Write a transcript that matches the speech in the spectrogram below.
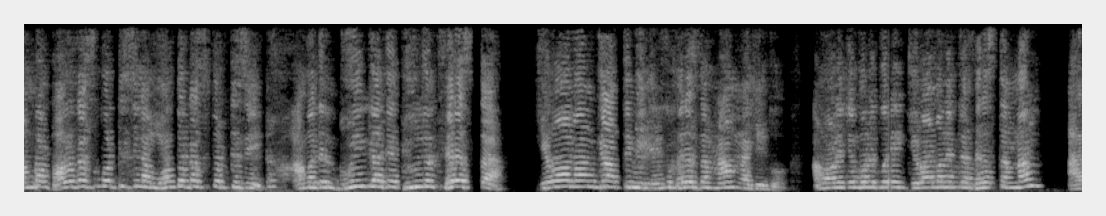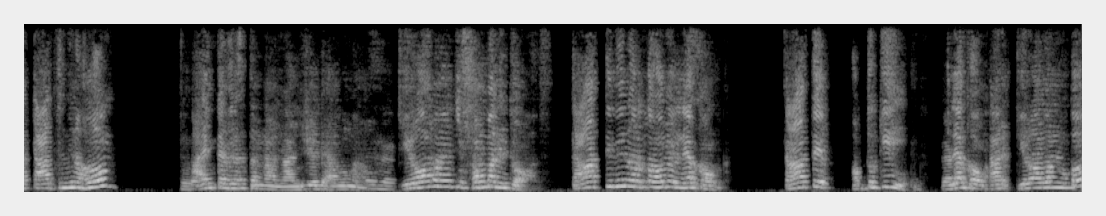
আমরা ভালো কাজ করতেছি না, মন্দ কাজ করতেছি। আমাদের দুই কাজে দুইজন ফেরেস্তা কেউ মান কিন্তু ফেরেস্তার নাম না কিন্তু। আমরা অনেকে মনে করি কিরমান একটা ফেরেস্তার নাম আর কাতিমি হলো আরেকটা ফেরেস্তার নাম না যেটা এমন না কিরমান হচ্ছে সম্মানিত। কাতিমির অর্থ হলো লেখক। কাতে শব্দ কি? লেখক। আর তো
